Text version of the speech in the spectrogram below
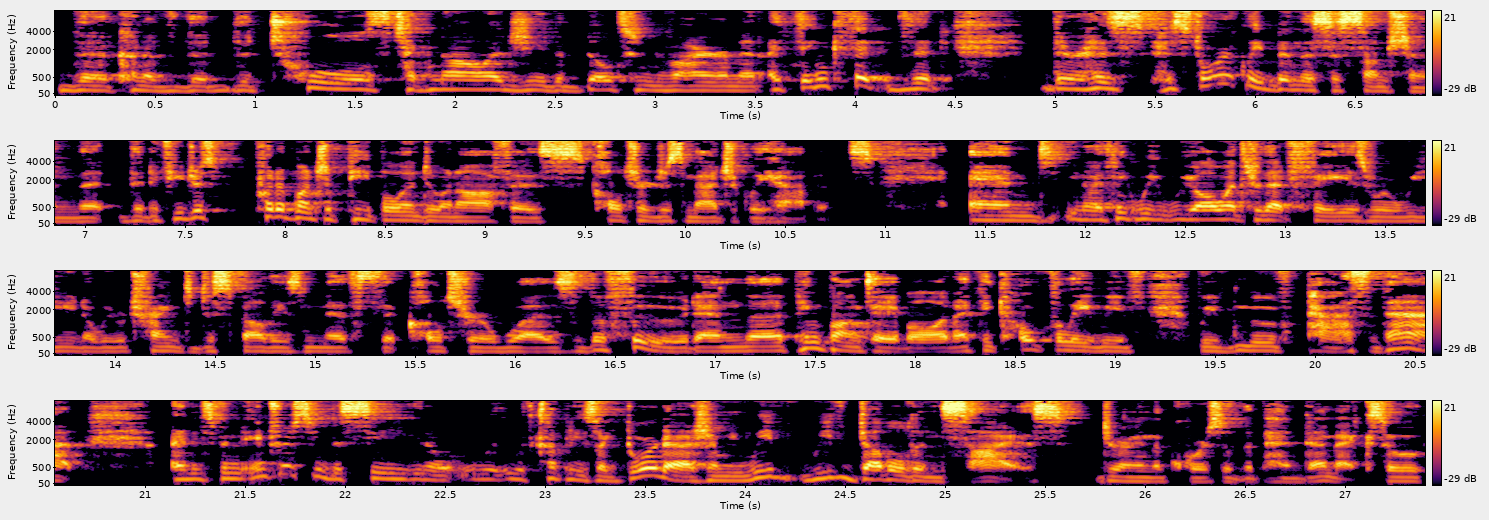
the kind of the the tools, technology, the built environment. I think that that there has historically been this assumption that that if you just put a bunch of people into an office, culture just magically happens. And, you know, I think we, we all went through that phase where we, you know, we were trying to dispel these myths that culture was the food and the ping pong table. And I think hopefully we've, we've moved past that. And it's been interesting to see, you know, with, with companies like DoorDash, I mean, we've, we've doubled in size during the course of the pandemic. So,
